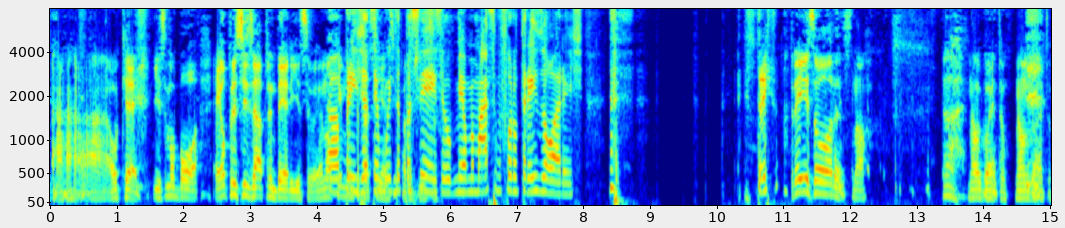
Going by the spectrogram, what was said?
Ah, ok. Isso é uma boa. Eu preciso aprender isso. Eu não eu tenho aprendi a ter muita paciência. O meu, meu máximo foram três horas. três... três horas, não. Ah, não aguento, não aguento.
